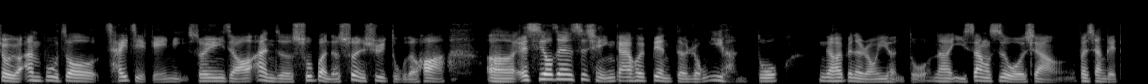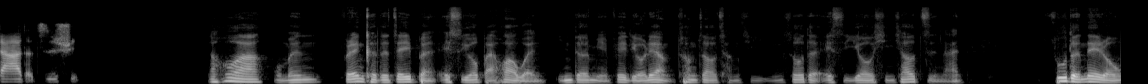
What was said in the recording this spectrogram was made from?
就有按步骤拆解给你。所以你只要按着书本的顺序读的话，呃，SEO 这件事情应该会变得容易很多，应该会变得容易很多。那以上是我想分享给大家的资讯。然后啊，我们。Frank 的这一本 SEO 白话文，赢得免费流量，创造长期营收的 SEO 行销指南。书的内容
